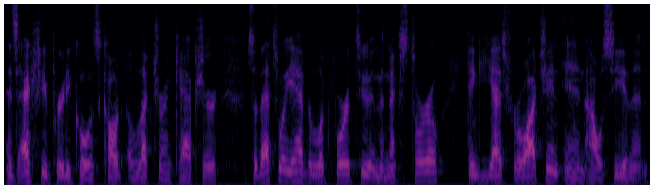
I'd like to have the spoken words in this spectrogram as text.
And it's actually pretty cool. It's called electron capture. So that's what you have to look forward to in the next tutorial. Thank you guys for watching, and I will see you then.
